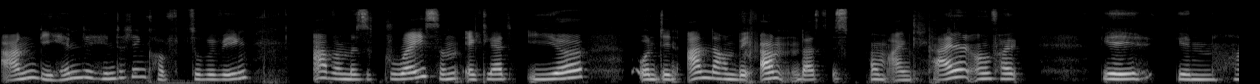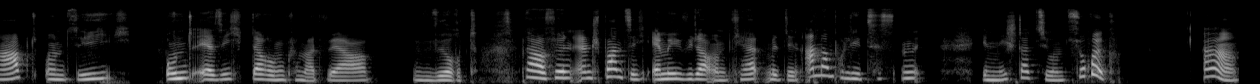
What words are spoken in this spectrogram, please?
an, die Hände hinter den Kopf zu bewegen, aber Mrs. Grayson erklärt ihr und den anderen Beamten, dass es um einen kleinen Unfall gehabt und sich und er sich darum kümmert, wer wird. Daraufhin entspannt sich Emmy wieder und kehrt mit den anderen Polizisten in die Station zurück. Ah.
